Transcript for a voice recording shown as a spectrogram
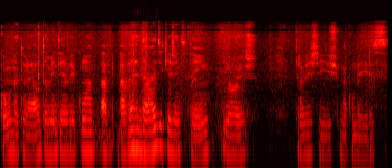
com o natural também tem a ver com a a a verdade que a gente tem, nós travestis macumbeiras,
